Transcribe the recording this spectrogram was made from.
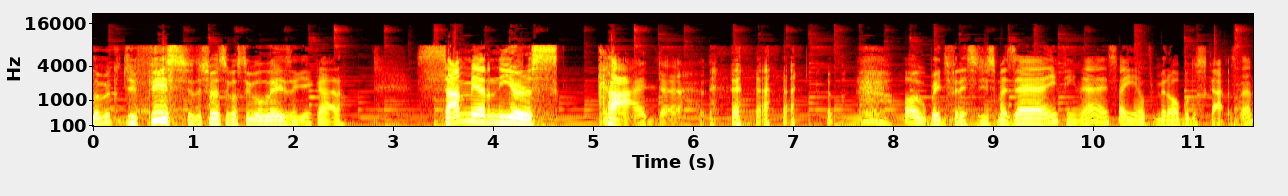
Nome muito difícil. Deixa eu ver se eu consigo ler isso aqui, cara. Samernirskad. Algo bem diferente disso, mas é, enfim, né? É isso aí, é o primeiro álbum dos caras, né?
